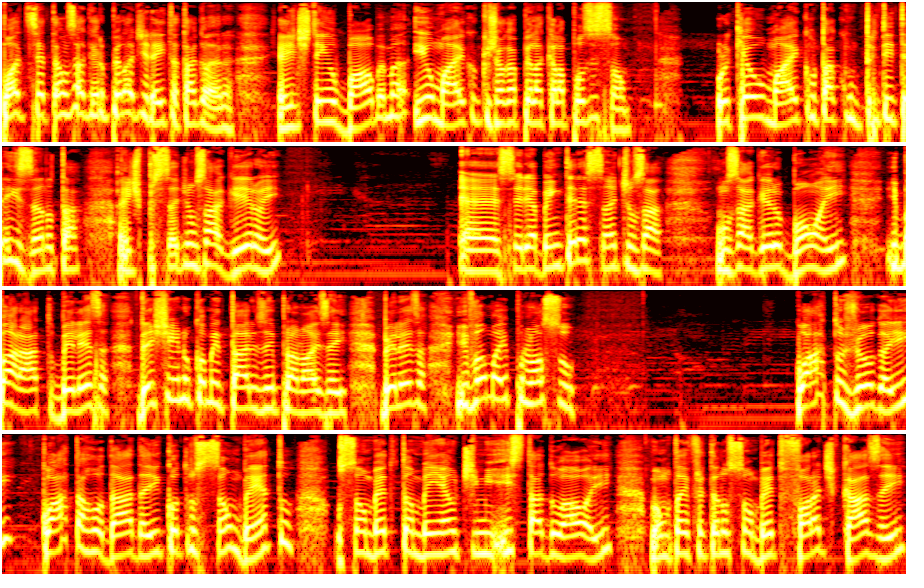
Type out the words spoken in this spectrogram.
Pode ser até um zagueiro pela direita, tá, galera? A gente tem o Balberman e o Maicon que joga pelaquela posição. Porque o Maicon tá com 33 anos, tá? A gente precisa de um zagueiro aí. É, seria bem interessante um, um zagueiro bom aí e barato, beleza? Deixa aí nos comentários aí pra nós aí, beleza? E vamos aí pro nosso quarto jogo aí, quarta rodada aí contra o São Bento. O São Bento também é um time estadual aí. Vamos estar tá enfrentando o São Bento fora de casa aí.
